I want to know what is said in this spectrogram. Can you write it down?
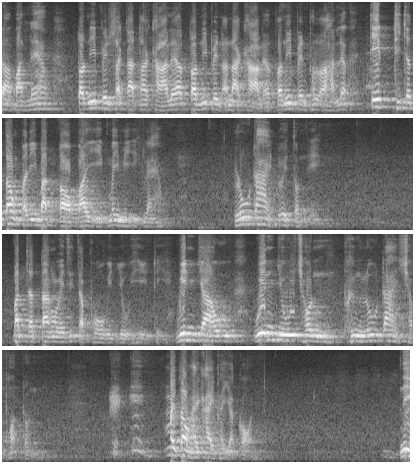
ดาบันแล้ว ตอนนี้เป็นสกัดทาขาแล้ว ตอนนี้เป็นอนาคาแล้ว ตอนนี้เป็นพระอรหันต์แล้วกิจที่จะต้องปฏิบัติต่อไปอีกไม่มีอีกแล้ว รู้ได้ด้วยตนเองปัจจตังเวทิตโพวินยูหีติวินยาววินยูชนพึงรู้ได้เฉพาะตน ไม่ต้องให้ใครพยากรณ์ นี่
